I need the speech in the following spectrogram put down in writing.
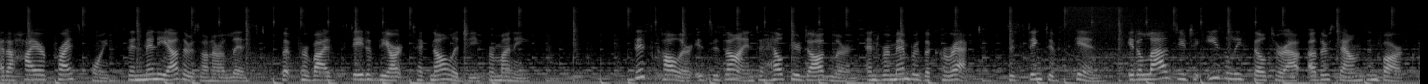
at a higher price point than many others on our list, but provides state-of-the-art technology for money. This collar is designed to help your dog learn and remember the correct, distinctive skin, it allows you to easily filter out other sounds and barks,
